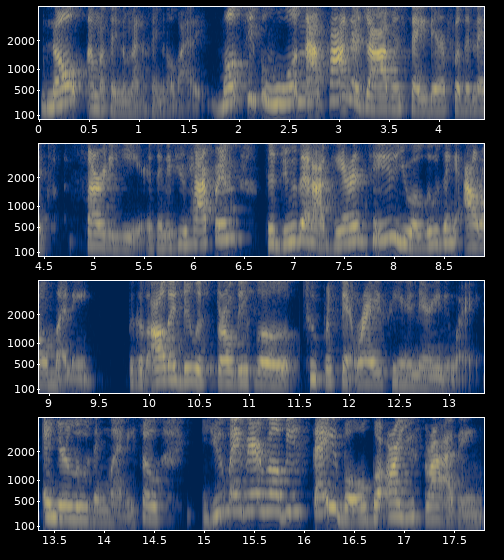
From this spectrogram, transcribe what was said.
no, I'm gonna say I'm not gonna say nobody. Most people will not find a job and stay there for the next 30 years. And if you happen to do that, I guarantee you, you are losing out on money because all they do is throw these little 2% raise here and there anyway, and you're losing money. So you may very well be stable, but are you thriving?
